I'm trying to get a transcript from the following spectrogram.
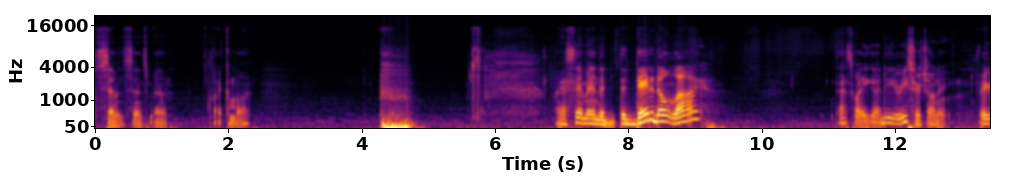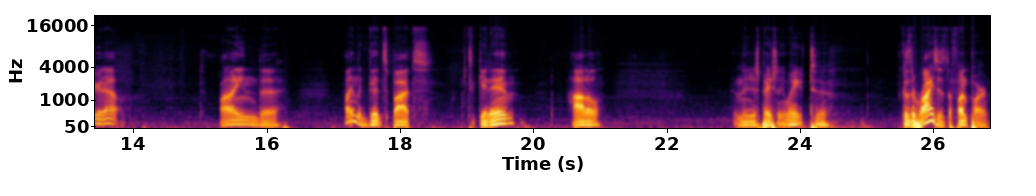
seven cents, man. Like, come on. Like I said, man, the the data don't lie. That's why you gotta do your research on it. Figure it out. Find the find the good spots to get in, hodl, and then just patiently wait to because the rise is the fun part.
